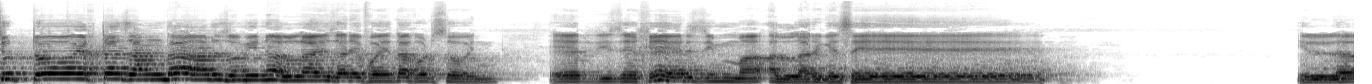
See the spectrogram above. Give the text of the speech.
ছোট্ট একটা জানদার জমিন আল্লাহ যারে ফয়দা করছেন, এর রিজেখের জিম্মা আল্লাহর গেছে। ইল্লা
